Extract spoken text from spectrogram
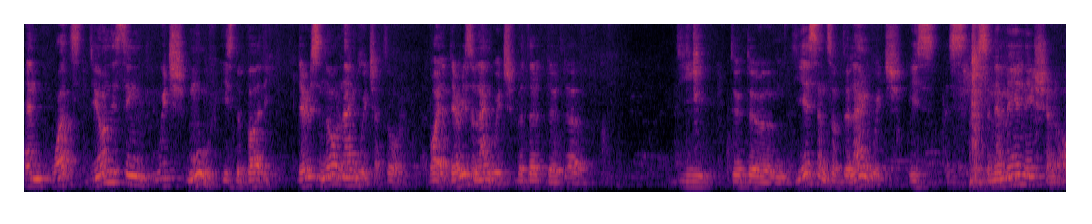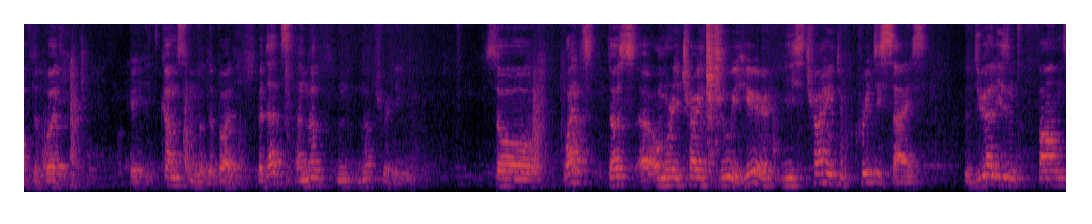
And what, the only thing which move is the body. There is no language at all. Well, there is a language, but the, the, the, the, the, the, the essence of the language is, is, is an emanation of the body. Okay, it comes from the body, but that's uh, not not really. So what does uh, Omori trying to do here? He's trying to criticize the dualism found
